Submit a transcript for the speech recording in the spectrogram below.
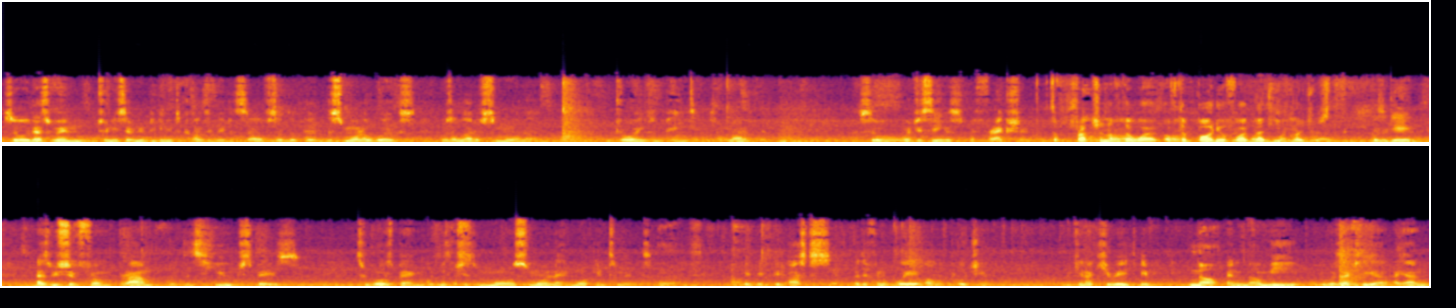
So that's when 2070 is beginning to cultivate itself. So the, the, the smaller works, there was a lot of smaller drawings and paintings, a lot of them. So what you're seeing is a fraction It's a fraction of the work, of the body of work that he produced. Because again, as we shift from Braam with this huge space to Rosebank, which is more smaller and more intimate, Yes. it, it, it asks a different way of approaching. We cannot curate everything. No. And no. for me, it was actually a, a young,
